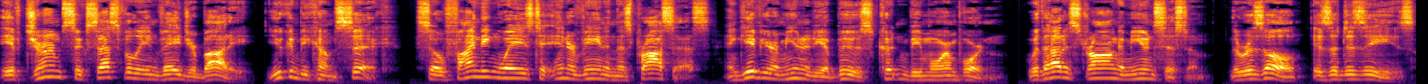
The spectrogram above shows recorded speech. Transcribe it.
If germs successfully invade your body, you can become sick. So, finding ways to intervene in this process and give your immunity a boost couldn't be more important. Without a strong immune system, the result is a disease.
